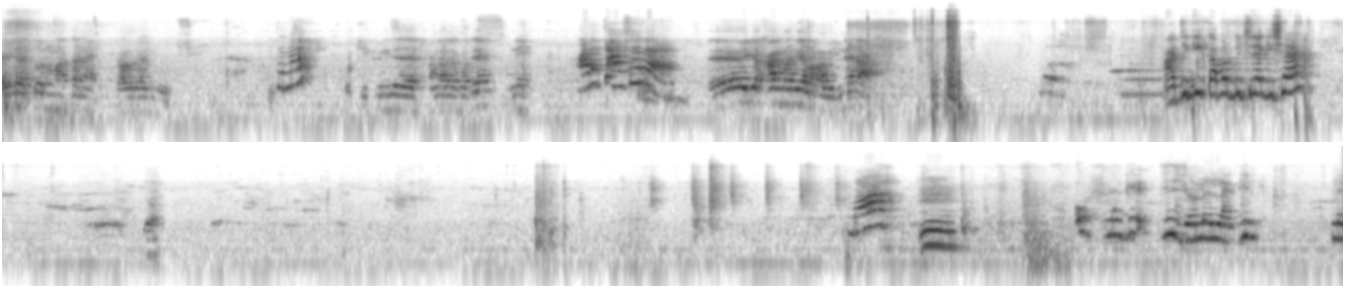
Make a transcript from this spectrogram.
এটা তোর মাথা নাই রাখবি। এটা না? ও টিফিনে ঠান্ডা রাখতে নে। আরে কাছে না। এইটা কান মারিয়া লাগাবি না আজকে কি কাপড় বিচরা কিসা মা? হুম ও মুখে কি জলে লাগি লে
